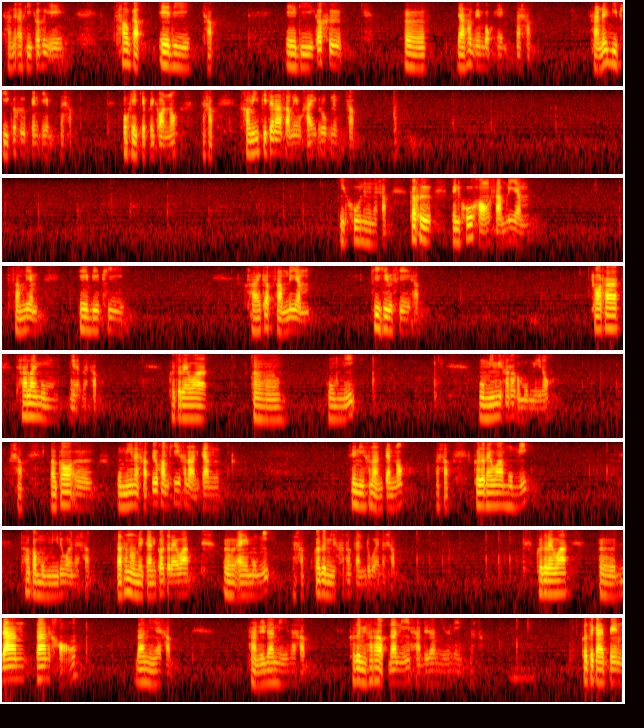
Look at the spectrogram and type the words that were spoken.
หารด้วย rp ก็คือ a เท่ากับ ad ครับ ad ก็คือ เอ่อยาวเท่า m บวก n นะครับ หารด้วย bp ก็คือเป็น m นะครับ โอเค เก็บไปก่อนเนาะ นะครับ คราวนี้พิจารณาสามเหลี่ยมคล้ายอีกรูปหนึ่งครับ อีกคู่หนึ่งนะครับ ก็คือเป็นคู่ของสามเหลี่ยม สามเหลี่ยม ABP คล้ายกับสามเหลี่ยม PQC ครับ ก็ถ้าถ้าไล่มุมเนี่ยนะครับ ก็จะได้ว่าเอ่อมุมนี้ มุมนี้มีค่าเท่ากับมุมนี้เนาะครับ แล้วก็เออมุมนี้นะครับ ด้วยความที่ขนาดกัน เส้นนี้ขนานกันเนาะ นะครับ ก็จะได้ว่ามุมนี้ เท่ากับมุมนี้ด้วยนะครับ แล้วถ้านนโดยกันก็จะได้ว่าเออไอมุมนี้นะครับ ก็จะมีค่าเท่ากันด้วยนะครับ ก็จะได้ว่าเออด้านด้านของด้านนี้ครับ หารด้วยด้านนี้นะครับ ก็จะมีค่าเท่ากับด้านนี้หารด้วยด้านนี้นั่นเองนะครับ ก็จะกลายเป็น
